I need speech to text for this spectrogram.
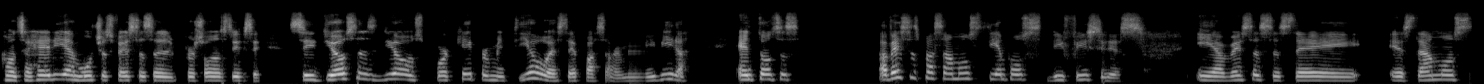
consejería muchas veces personas dicen, si Dios es Dios, ¿por qué permitió este pasar en mi vida? Entonces, a veces pasamos tiempos difíciles y a veces este, estamos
